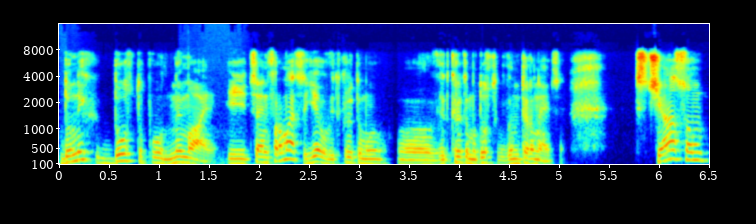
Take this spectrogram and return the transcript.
до них доступу немає, і ця інформація є у відкритому, відкритому доступі в інтернеті. З часом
